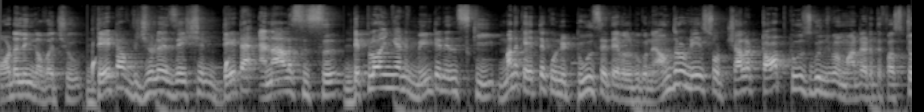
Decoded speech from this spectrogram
మోడలింగ్ అవ్వచ్చు data visualization data analysis deploying and మెయింటెనెన్స్కి మనకైతే కొన్ని టూల్స్ అయితే అవైలబుల్ ఉన్నాయి. అందులోని సో చాలా టాప్ టూల్స్ గురించి మనం మాట్లాడితే ఫస్ట్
